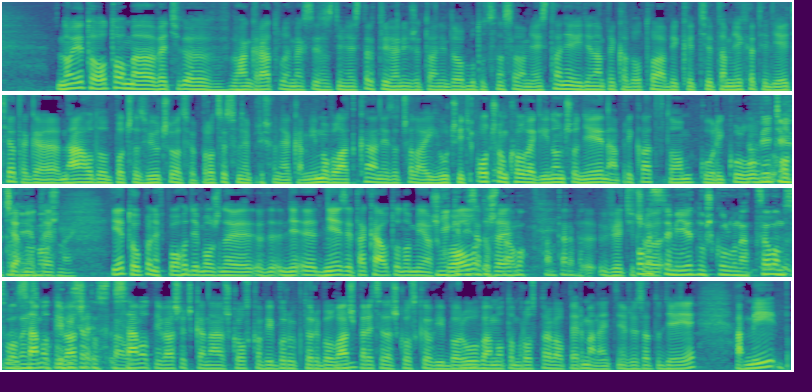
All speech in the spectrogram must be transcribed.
No je to o tom, e, veď e, vám gratulujem, ak ste sa s tým nestretli, verím, že to ani do budúcna sa vám nestane. Ide napríklad o to, aby keď tam necháte dieťa, tak e, náhodou počas vyučovacieho procesu neprišla nejaká mimovládka a nezačala ich učiť o čomkoľvek inom, čo nie je napríklad v tom kurikulu viete, obsiahnuté. Že to nie je je to úplne v pohode možné. Dnes je taká autonómia škôl, Niekedy sa to že... stalo, pán Taraba? Viete, čo... Povedzte mi jednu školu na celom Slovensku, samotný kedy vaše, sa to stalo. Samotný Vašečka na školskom výboru, ktorý bol mm. váš predseda školského výboru, mm. vám o tom rozprával permanentne, že sa to deje. A my,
